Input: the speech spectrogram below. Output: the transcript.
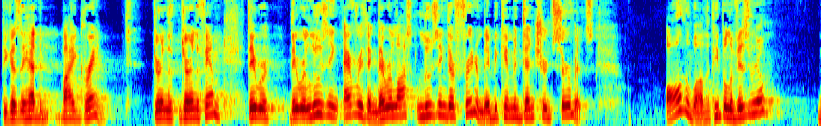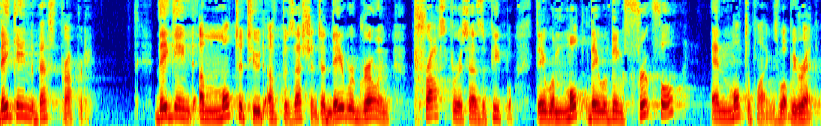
because they had to buy grain during the, during the famine. They were, they were losing everything. They were lost, losing their freedom. They became indentured servants. All the while, the people of Israel, they gained the best property. They gained a multitude of possessions and they were growing prosperous as a people. They were mul- they were being fruitful and multiplying is what we read.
